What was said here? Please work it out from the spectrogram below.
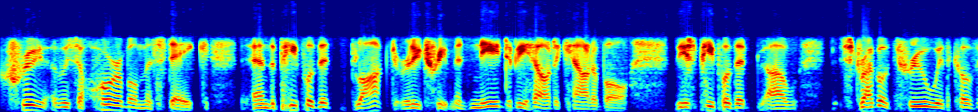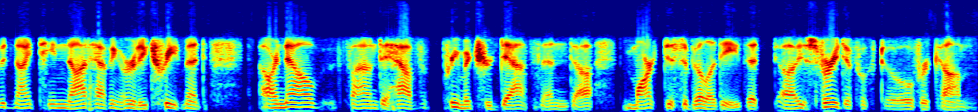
cru- it was a horrible mistake, and the people that blocked early treatment need to be held accountable. These people that uh, struggled through with COVID nineteen not having early treatment are now found to have premature death and uh, marked disability that uh, is very difficult to overcome.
